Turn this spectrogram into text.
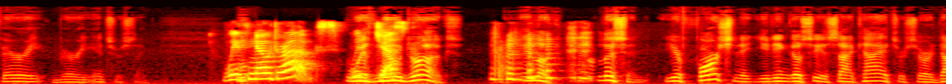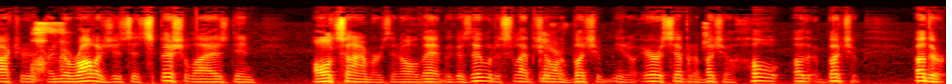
very, very interesting. With well, no drugs. With, with just... no drugs. and look, listen, you're fortunate you didn't go see a psychiatrist or a doctor, a neurologist that specialized in Alzheimer's and all that, because they would have slapped you on a bunch of, you know, Aricept and a bunch of whole other, a bunch of other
